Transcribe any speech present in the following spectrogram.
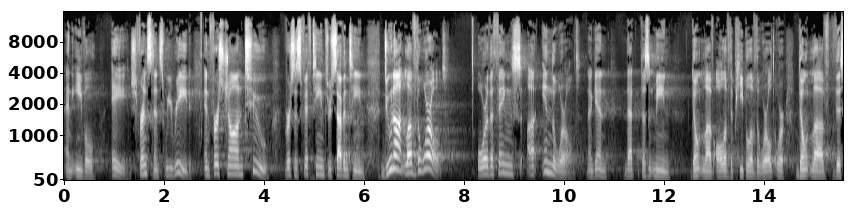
and evil age. For instance, we read in 1 John 2, verses 15 through 17 Do not love the world or the things uh, in the world. And again, that doesn't mean don't love all of the people of the world or don't love this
